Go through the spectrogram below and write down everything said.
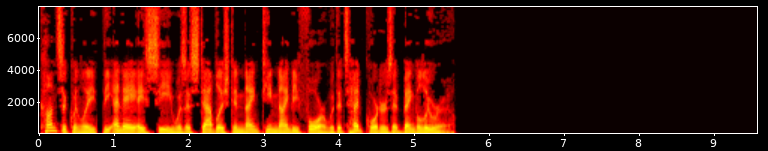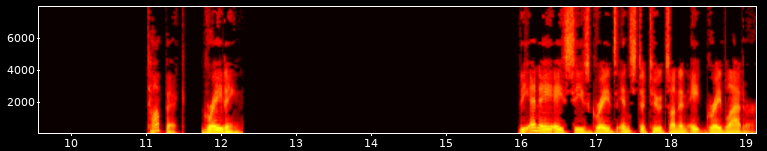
Consequently, the NAAC was established in 1994 with its headquarters at Bengaluru. Grading The NAAC's grades institutes on an eight-grade ladder.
